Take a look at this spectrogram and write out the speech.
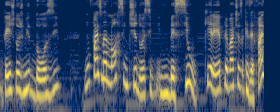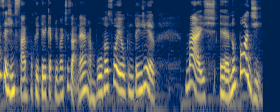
desde 2012 não faz o menor sentido esse imbecil querer privatizar. Quer dizer, faz e a gente sabe por que ele quer privatizar, né? A burra sou eu que não tem dinheiro. Mas é, não pode.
